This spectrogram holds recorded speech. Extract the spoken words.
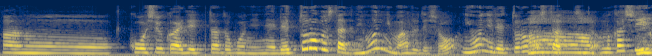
あのー講習会で行ったとこにね、レッドロブスターって日本にもあるでしょ？日本にレッドロブスターって昔いっ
